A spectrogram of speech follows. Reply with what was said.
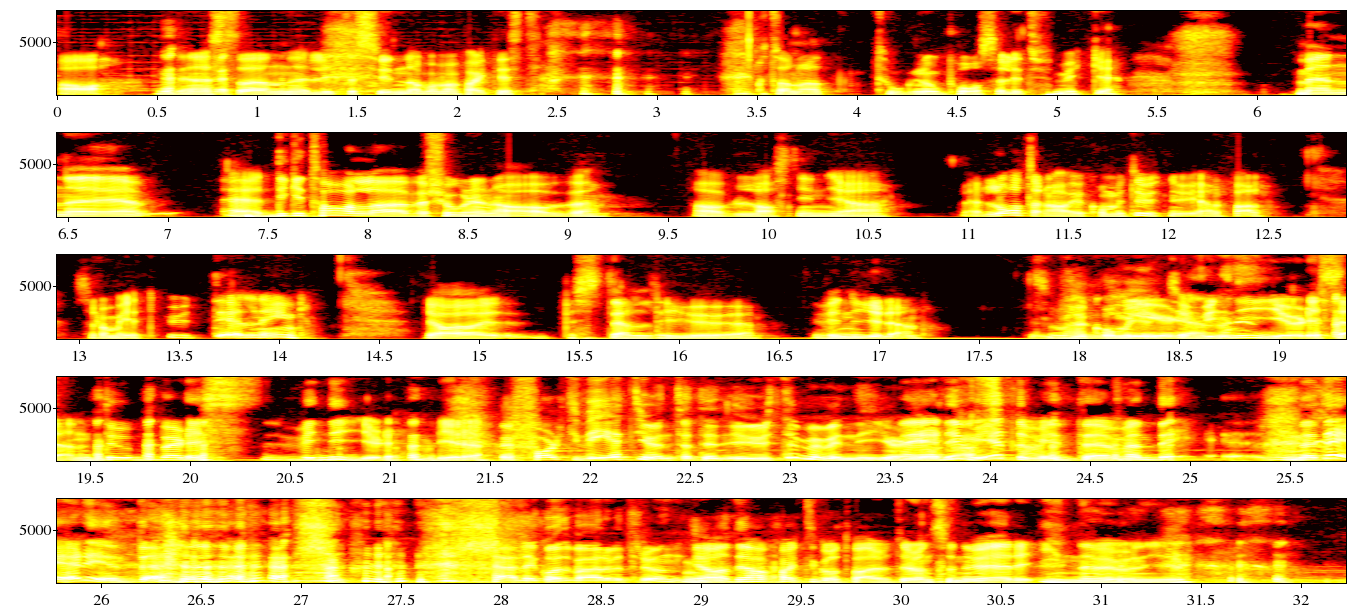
Ja, det är nästan lite synd om honom faktiskt. Att han tog nog på sig lite för mycket. Men eh, eh digitala versionerna av, av Last Ninja-låtarna eh, har ju kommit ut nu i alla fall. Så de har gett utdelning. Jag beställde ju eh, vinylen. Så de här kommer ju till vinyl sen. Dubbel vinyl blir det. Men folk vet ju inte att det är ute med vinyl, Nej, det Jonas. vet de inte, men det, nej, det är det inte. Ja, det går ett varvet runt. Ja, det har faktiskt gått varvet runt, så nu är det inne med vinyl.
